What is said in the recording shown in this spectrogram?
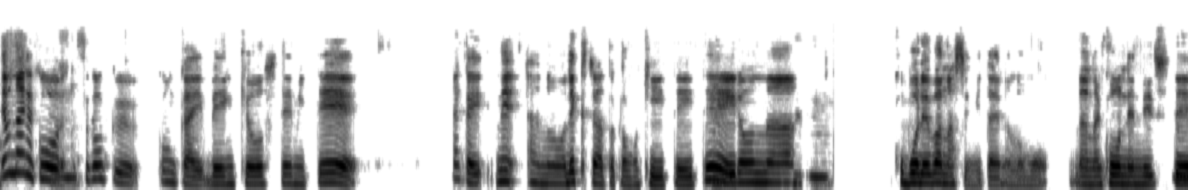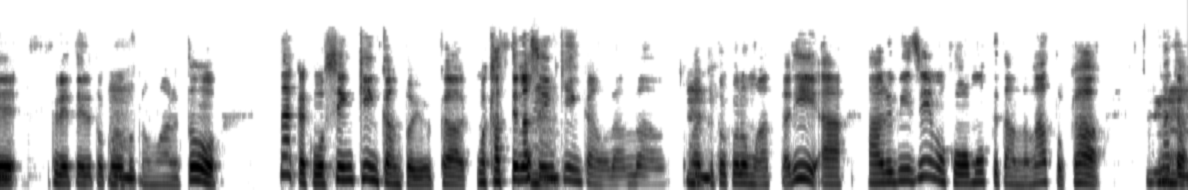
でもなんかこう、うん。すごく今回勉強してみて、なんかね、あの、レクチャーとかも聞いていて、うん。いろんなうんこぼれ話みたいなのも、だんだん後年にしてくれてるところとかもあると、なんかこう親近感というか、まあ、勝手な親近感をだんだん湧くところもあったり、あ、RBG もこう思ってたんだなとか、なんか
